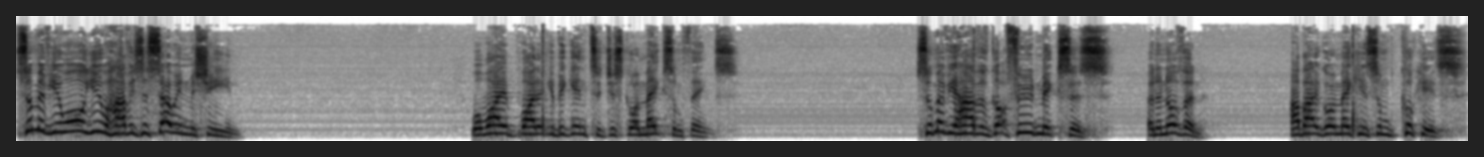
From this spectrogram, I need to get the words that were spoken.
Some of you, all you have is a sewing machine. Well, why, why don't you begin to just go and make some things? Some of you have, have got food mixers and an oven. How about going making some cookies?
